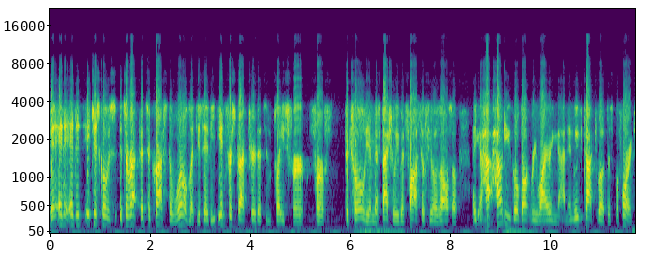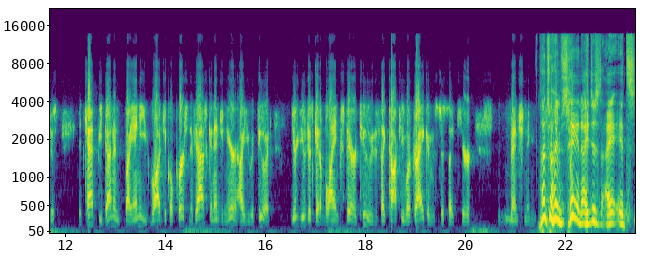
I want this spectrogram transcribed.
And, and it, it, it just goes. It's around, It's across the world, like you say. The infrastructure that's in place for for petroleum, especially, but fossil fuels also. Like, how, how do you go about rewiring that? And we've talked about this before. It just it can't be done by any logical person. If you ask an engineer how you would do it, you you just get a blank stare too. It's like talking about dragons, just like you're mentioning. That's what I'm saying. I just I it's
